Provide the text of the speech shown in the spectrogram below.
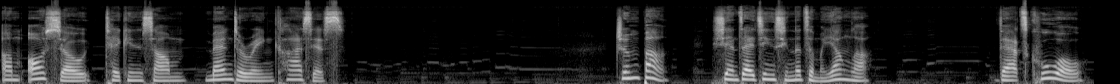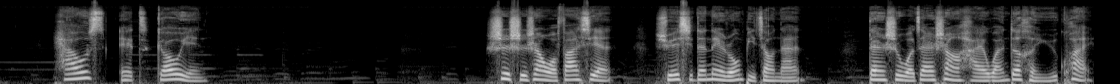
I'm also taking some Mandarin classes. 真棒！现在进行的怎么样了？That's cool. How's it going? 事实上，我发现学习的内容比较难，但是我在上海玩得很愉快。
